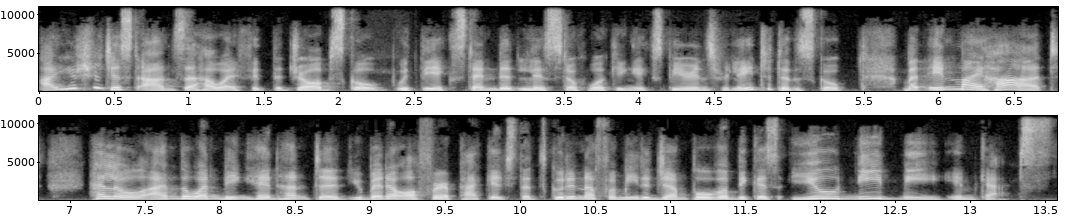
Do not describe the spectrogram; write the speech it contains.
I usually just answer how I fit the job scope with the extended list of working experience related to the scope. But in my heart, hello, I'm the one being headhunted. You better offer a package that's good enough for me to jump over because you need me in caps.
